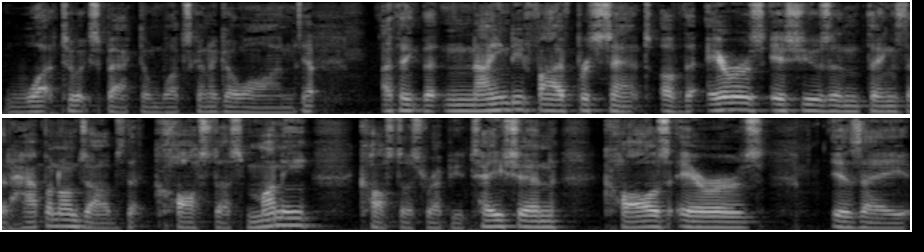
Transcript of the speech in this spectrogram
what to expect and what's going to go on. Yep. I think that 95% of the errors, issues, and things that happen on jobs that cost us money, cost us reputation, cause errors, is a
